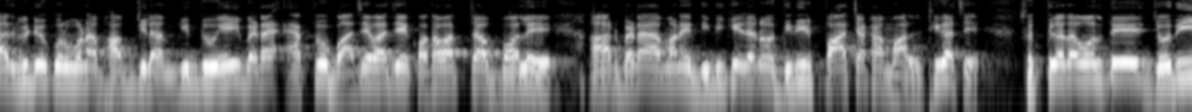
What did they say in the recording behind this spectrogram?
আর ভিডিও করব না, ভাবছিলাম। কিন্তু এই বেটা এত বাজে বাজে কথাবার্তা বলে, আর বেটা মানে দিদিকে যেন দিদির পা চাটা মাল, ঠিক আছে? সত্যি কথা বলতে যদি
